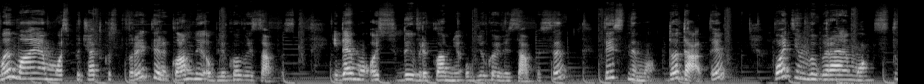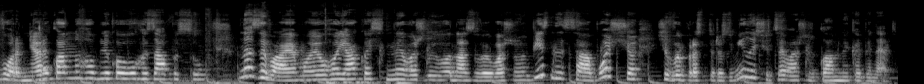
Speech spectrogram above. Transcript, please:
Ми маємо спочатку створити рекламний обліковий запис. Ідемо ось сюди в рекламні облікові записи, тиснемо Додати. Потім вибираємо створення рекламного облікового запису, називаємо його якось неважливо назвою вашого бізнесу або що, щоб ви просто розуміли, що це ваш рекламний кабінет.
